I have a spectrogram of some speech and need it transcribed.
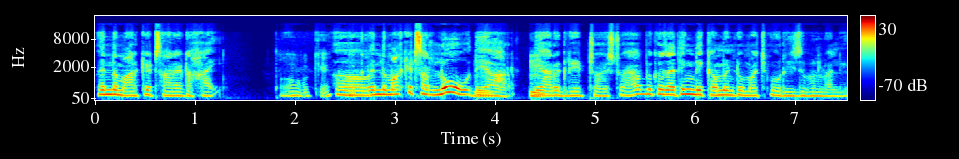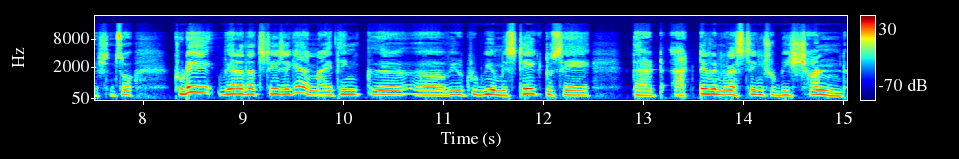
when the markets are at a high. Oh, okay. uh, when the markets are low they are. They are a great choice to have because i think they come into much more reasonable valuation. So today we're at that stage again. I think uh, uh, we- it would be a mistake to say that active investing should be shunned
